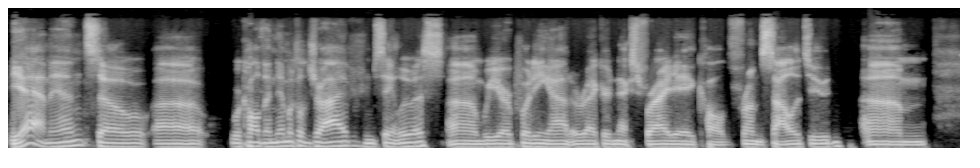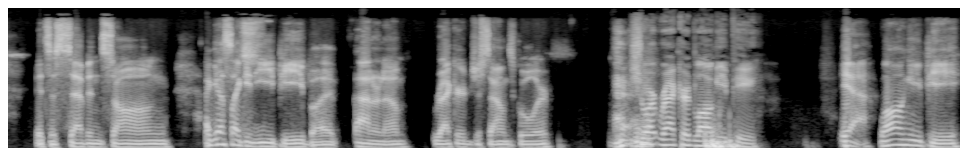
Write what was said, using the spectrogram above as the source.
Yeah, man. So uh we're called Inimical Drive from St. Louis. Um, we are putting out a record next Friday called From Solitude. Um, it's a seven song, I guess like an EP, but I don't know. Record just sounds cooler. Short record, long EP. Yeah, long EP.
